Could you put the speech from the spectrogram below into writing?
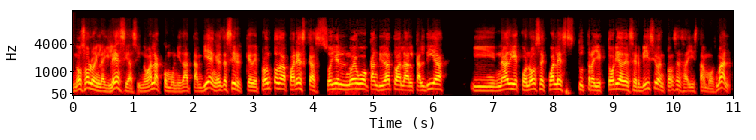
no solo en la iglesia, sino a la comunidad también. Es decir, que de pronto aparezcas, soy el nuevo candidato a la alcaldía y nadie conoce cuál es tu trayectoria de servicio, entonces ahí estamos mal.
